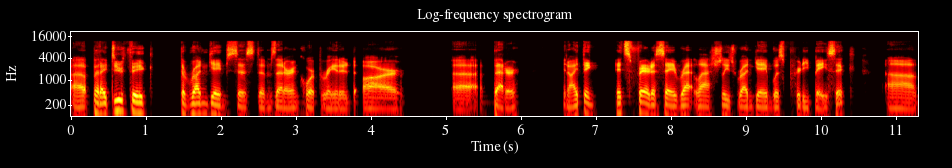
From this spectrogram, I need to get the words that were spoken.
uh, but I do think the run game systems that are incorporated are uh, better. You know, I think it's fair to say Rhett Lashlee's run game was pretty basic, um,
